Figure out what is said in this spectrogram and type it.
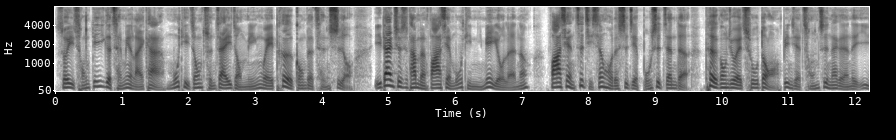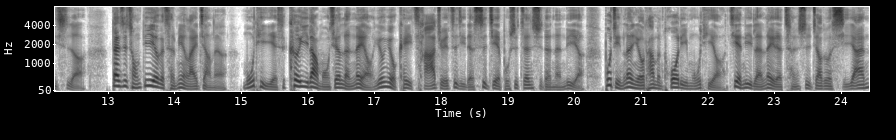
所以从第一个层面来看，母体中存在一种名为特工的城市哦，一旦就是他们发现母体里面有人呢。发现自己生活的世界不是真的，特工就会出动，并且重置那个人的意识啊。但是从第二个层面来讲呢，母体也是刻意让某些人类哦拥有可以察觉自己的世界不是真实的能力啊。不仅任由他们脱离母体哦，建立人类的城市叫做西安，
